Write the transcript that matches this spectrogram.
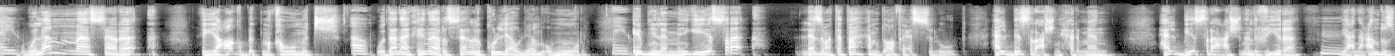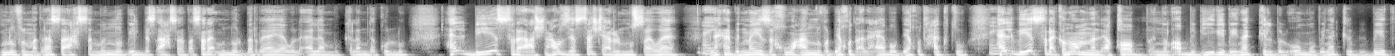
أيوه. ولما سرق هي عاقبت ما قومتش. آه. وده أنا هنا رسالة لكل أولياء الأمور. أيوه. ابني لما يجي يسرق لازم أتفهم دوافع السلوك. هل بيسرق عشان حرمان؟ هل بيسرق عشان الغيرة؟ مم. يعني عنده زميله في المدرسة أحسن منه بيلبس أحسن فسرق منه البراية والقلم والكلام ده كله. هل بيسرق عشان عاوز يستشعر المساواة ان أيوة. إحنا بنميز أخوه عنه فبياخد ألعابه وبياخد حاجته؟ أيوة. هل بيسرق كنوع من العقاب إن الأب بيجي بينكل بالأم وبينكل بالبيت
